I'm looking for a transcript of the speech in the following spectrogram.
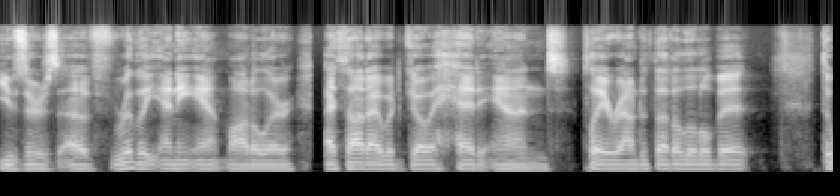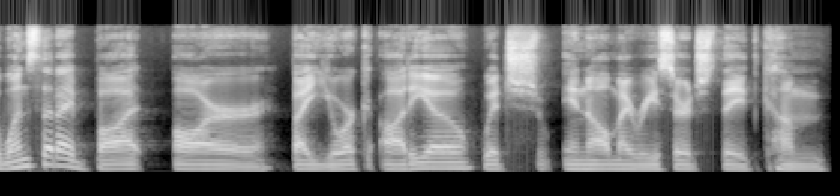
users of really any amp modeler, I thought I would go ahead and play around with that a little bit. The ones that I bought are by York Audio, which in all my research, they come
